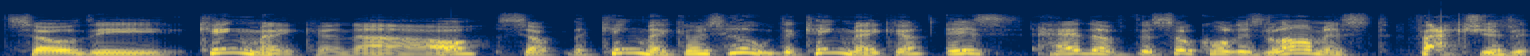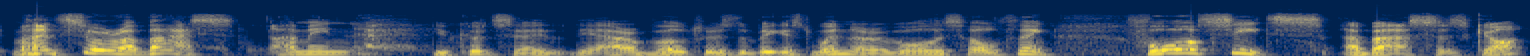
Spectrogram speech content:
So the kingmaker now, so the kingmaker is who? The kingmaker is head of the so called Islamist faction, Mansour Abbas. I mean, you could say the Arab voter is the biggest winner of all this whole thing. Four seats Abbas has got,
